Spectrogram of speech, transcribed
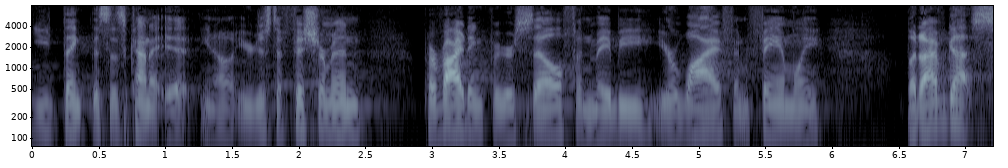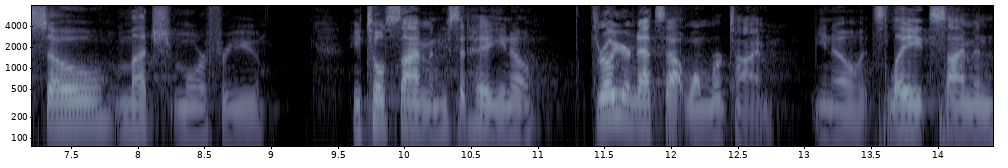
you think this is kind of it. You know, you're just a fisherman providing for yourself and maybe your wife and family, but I've got so much more for you. He told Simon, He said, Hey, you know, throw your nets out one more time. You know, it's late. Simon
